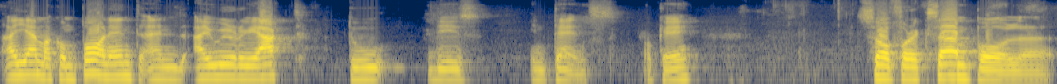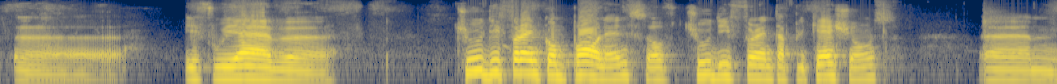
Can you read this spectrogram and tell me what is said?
I am a component and I will react to these intents. Okay. So, for example, uh, uh, if we have uh, two different components of two different applications um,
